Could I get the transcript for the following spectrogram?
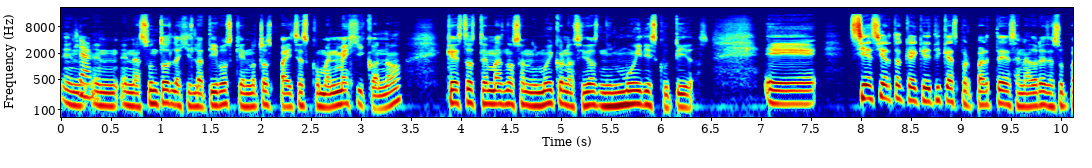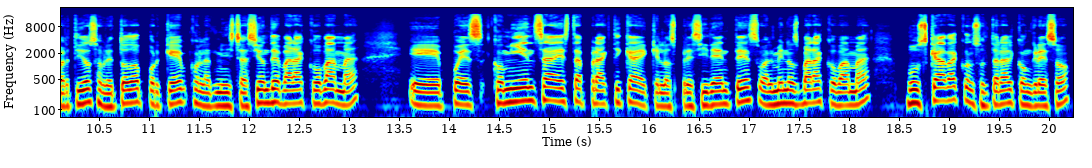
en, asuntos legislativos que en otros países como en México, ¿no? Que estos temas no son ni muy conocidos ni muy discutidos. Eh, sí es cierto que hay críticas por parte de senadores de su partido, sobre todo porque con la administración de Barack Obama, eh, pues comienza esta práctica de que los presidentes, o al menos Barack Obama, buscaba consultar al Congreso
